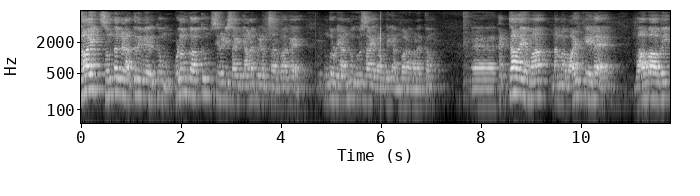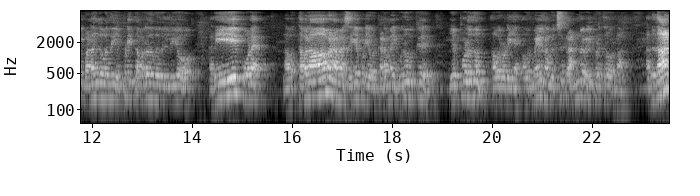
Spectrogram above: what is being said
சாய் சொந்தங்கள் அத்தனை பேருக்கும் குளம் காக்கும் சிறடி சாய் தியானபீடம் சார்பாக உங்களுடைய அன்பு குரு சாயிராவுடைய அன்பான வணக்கம். கட்டாயமாக நம்ம வாழ்க்கையில் பாபாவை வணங்குவது எப்படி தவறுவது இல்லையோ அதே போல நம்ம தவறாமல் நாம் செய்யக்கூடிய ஒரு கடமை குருவுக்கு எப்பொழுதும் அவருடைய அவர் மேல் நம்ம வச்சிருக்கிற அன்பை வெளிப்படுத்துகிற ஒரு நாள். அதுதான்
